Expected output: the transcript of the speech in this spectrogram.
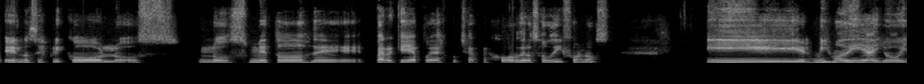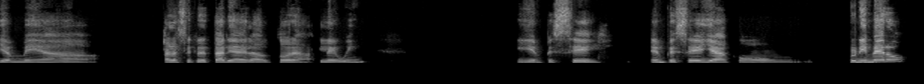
Él nos explicó los, los métodos de, para que ella pueda escuchar mejor de los audífonos. Y el mismo día yo llamé a, a la secretaria de la doctora Lewin y empecé, empecé ya con, primero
